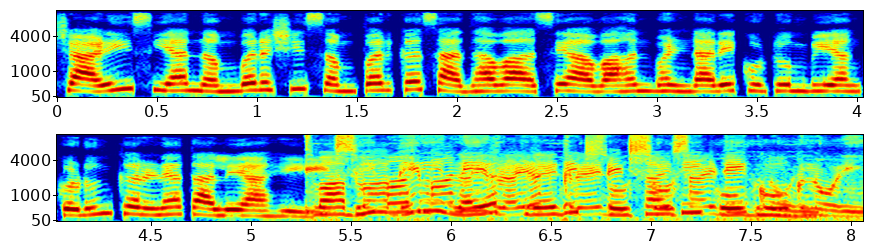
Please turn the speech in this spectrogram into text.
चाळीस या नंबरशी संपर्क साधावा असे आवाहन भंडारे कुटुंबियांकडून करण्यात आले आहे. स्वाभिमानी रयत क्रेडिट सोसायटी कोगनोळी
